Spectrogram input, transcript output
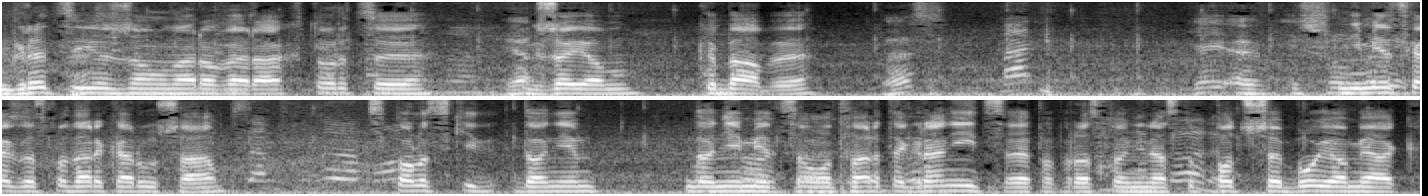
Grecy jeżdżą na rowerach, Turcy grzeją kebaby. Was? Schon Niemiecka gospodarka rusza. Z Polski do, Niem do Niemiec są otwarte granice, po prostu oni nas tu potrzebują jak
